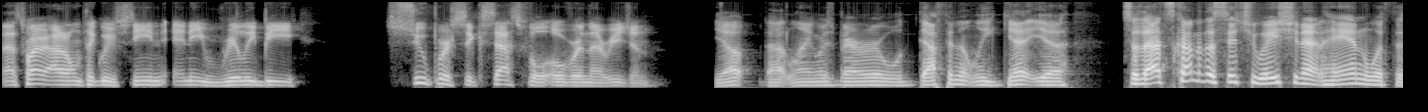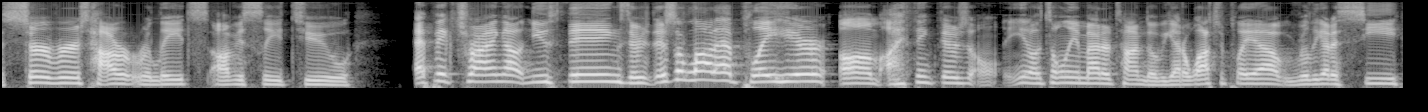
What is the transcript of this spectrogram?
That's why I don't think we've seen any really be super successful over in that region. Yep, that language barrier will definitely get you. So that's kind of the situation at hand with the servers, how it relates obviously to Epic trying out new things. There's there's a lot at play here. Um, I think there's you know it's only a matter of time though. We got to watch it play out. We really got to see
